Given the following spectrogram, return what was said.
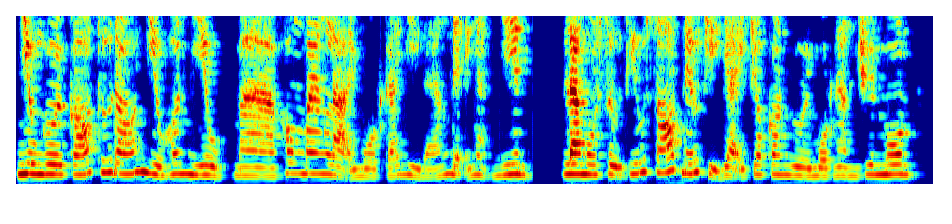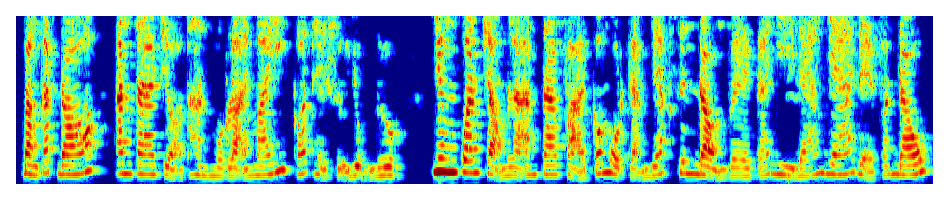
Nhiều người có thứ đó nhiều hơn nhiều mà không mang lại một cái gì đáng để ngạc nhiên. Là một sự thiếu sót nếu chỉ dạy cho con người một ngành chuyên môn, bằng cách đó anh ta trở thành một loại máy có thể sử dụng được. Nhưng quan trọng là anh ta phải có một cảm giác sinh động về cái gì đáng giá để phấn đấu.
